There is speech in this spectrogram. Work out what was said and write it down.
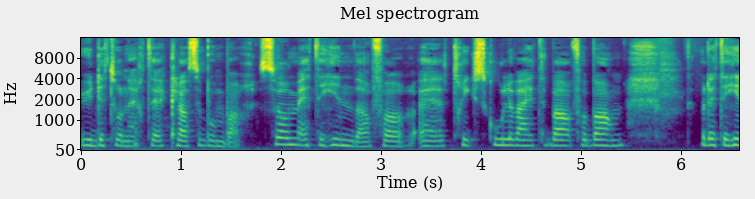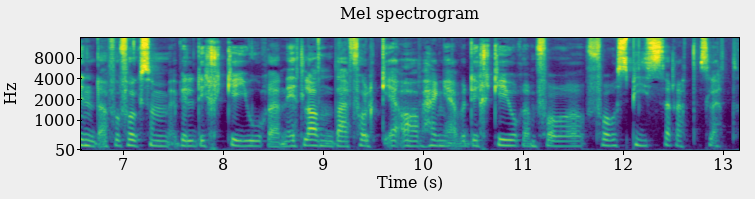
udetonerte klasebomber, som er til hinder for eh, trygg skolevei bar, for barn. Og det er til hinder for folk som vil dyrke jorden i et land der folk er avhengige av å dyrke jorden for, for å spise, rett og slett.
